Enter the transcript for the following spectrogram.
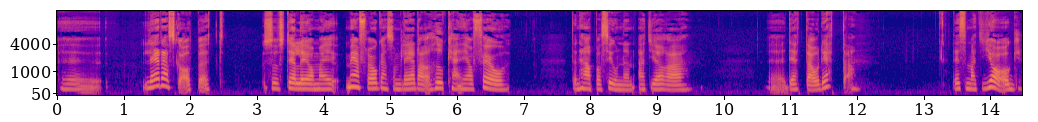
eh, ledarskapet så ställer jag mig mer frågan som ledare, hur kan jag få den här personen att göra detta och detta? Det är som att jag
